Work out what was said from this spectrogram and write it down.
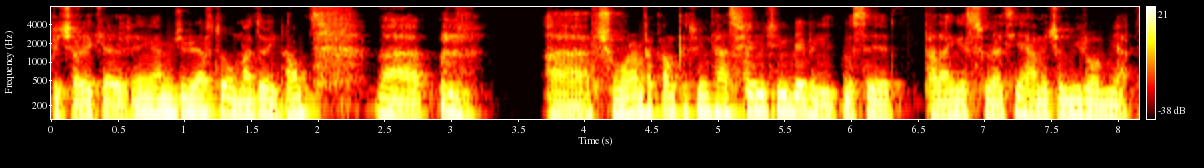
بیچاره کرده. این همینجوری رفت و اومد و اینها. و شما هم فکر که تو این تصویر می‌تونید ببینید. مثل پلنگ صورتی همه جا میرو میاد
